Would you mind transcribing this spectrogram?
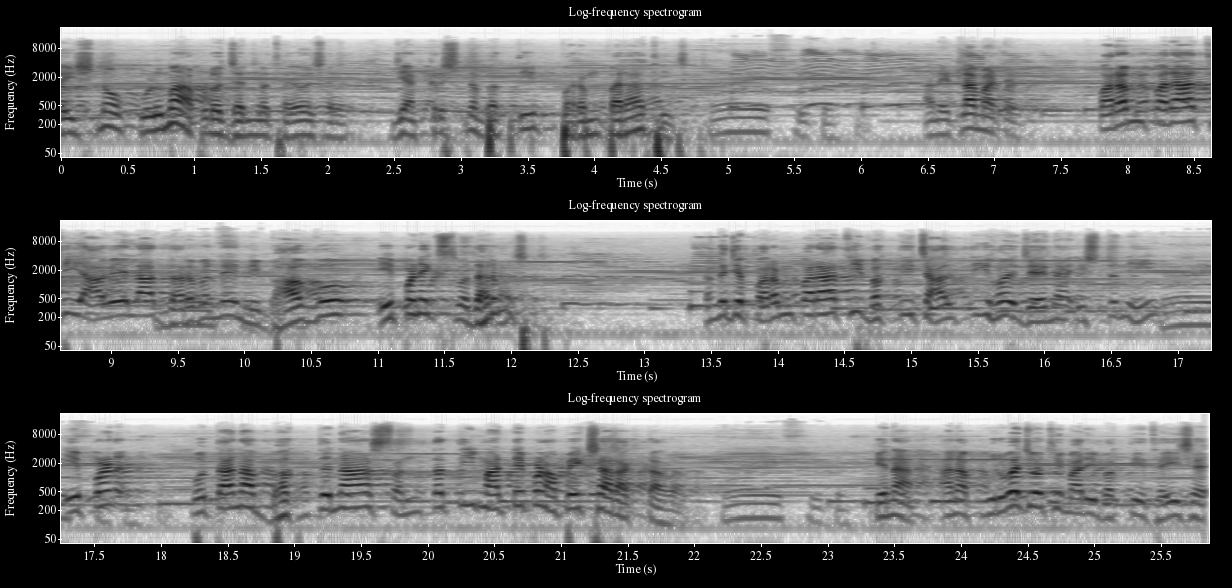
વૈષ્ણવ કુળમાં આપણો જન્મ થયો છે, જ્યાં કૃષ્ણ ભક્તિ પરંપરાથી છે. અને એટલા માટે પરંપરાથી આવેલા ધર્મને નિભાવવો એ પણ એક સ્વધર્મ છે. કારણ કે જે પરંપરાથી ભક્તિ ચાલતી હોય જેના ઈષ્ટની, એ પણ પોતાના ભક્તના સંતતિ માટે પણ અપેક્ષા રાખતા હોય. કે ના આના પૂર્વજોથી મારી ભક્તિ થઈ છે,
